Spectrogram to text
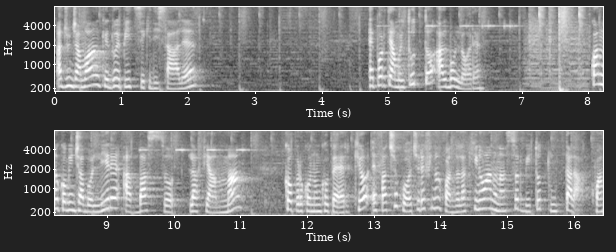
Aggiungiamo anche due pizzichi di sale e portiamo il tutto al bollore. Quando comincia a bollire abbasso la fiamma Copro con un coperchio e faccio cuocere fino a quando la quinoa non ha assorbito tutta l'acqua.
